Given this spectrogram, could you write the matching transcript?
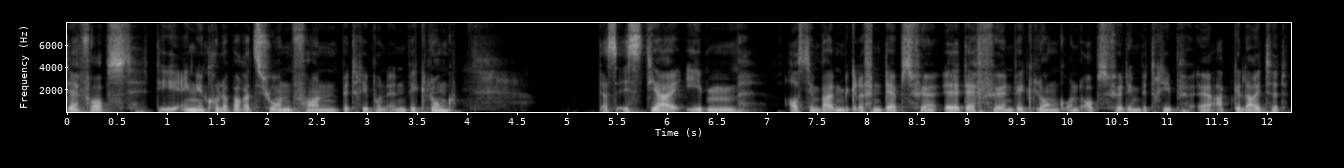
DevOps die enge Kollaboration von Betrieb und Entwicklung. Das ist ja eben aus den beiden Begriffen Devs für, äh, Dev für Entwicklung und Ops für den Betrieb äh, abgeleitet.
